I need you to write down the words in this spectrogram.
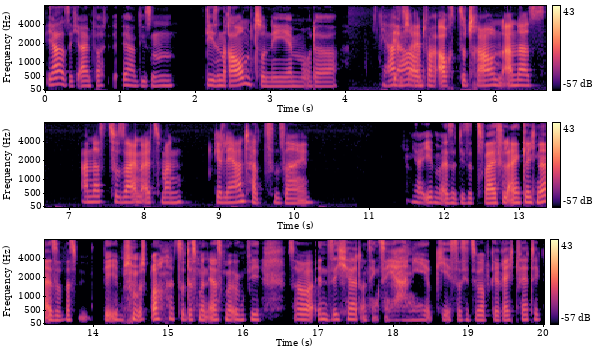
Ja, sich einfach ja, diesen, diesen Raum zu nehmen oder ja, ja, sich einfach auch zu trauen, anders, anders zu sein, als man gelernt hat zu sein. Ja, eben, also diese Zweifel eigentlich, ne? Also was wir eben schon besprochen haben, so dass man erstmal irgendwie so in sich hört und denkt so, ja, nee, okay, ist das jetzt überhaupt gerechtfertigt?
